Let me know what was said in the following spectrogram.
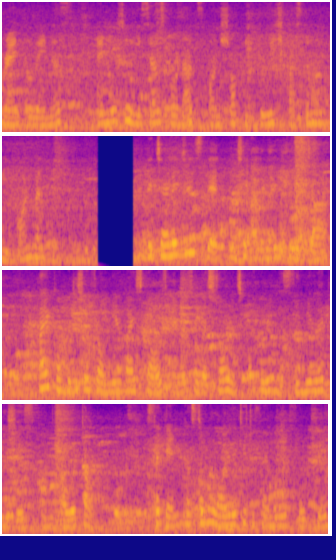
brand awareness, and also he sells products on Shopee to reach customer beyond Bangkok. The challenges that Encik Amiruddin faced are high competition from nearby stalls and also restaurants offering the similar dishes in our town. Second, customer loyalty to family food food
